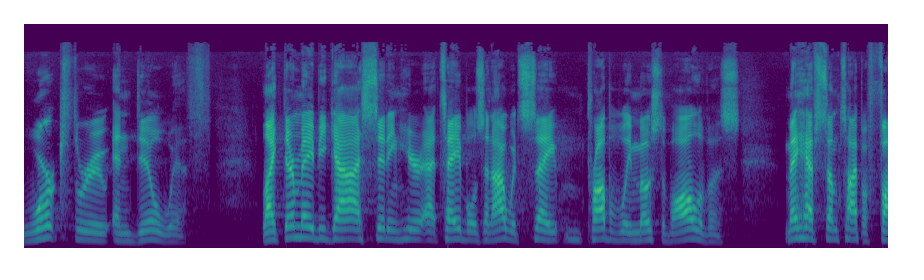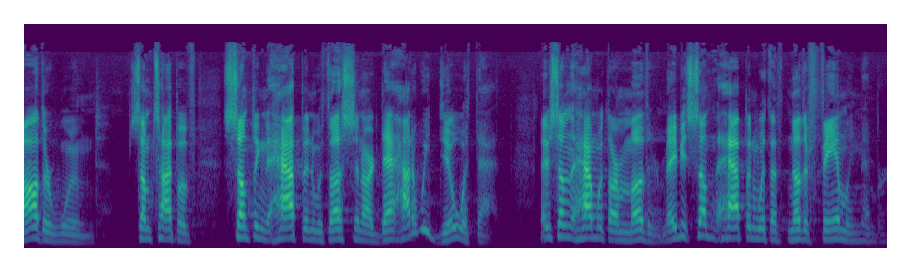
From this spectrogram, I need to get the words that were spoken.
work through and deal with. Like there may be guys sitting here at tables, and I would say probably most of all of us may have some type of father wound, some type of something that happened with us and our dad. How do we deal with that? Maybe something that happened with our mother. Maybe it's something that happened with another family member.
